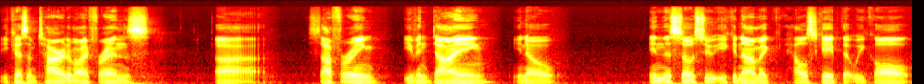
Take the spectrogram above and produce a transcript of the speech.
because i'm tired of my friends uh, suffering even dying you know in the socioeconomic hellscape that we call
